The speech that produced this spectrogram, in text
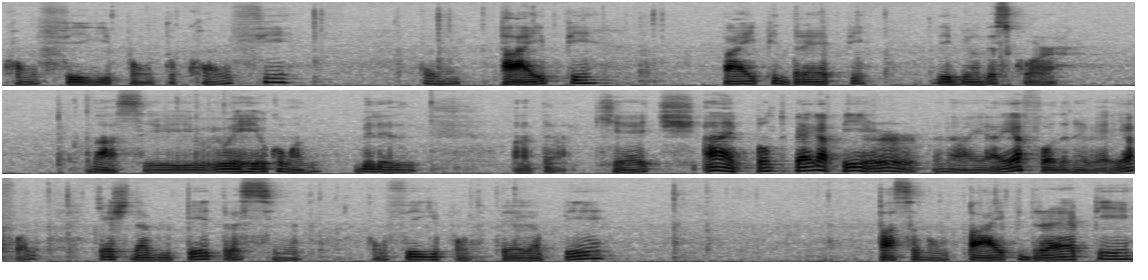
config.conf com pipe, pipe drep db underscore. Massa, eu, eu errei o comando. Beleza. Ah, tá. Cat. Ah, é ponto .php. Não, aí é foda, né, velho? Aí é foda cachewp tracinho config.php passa num pipe drap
